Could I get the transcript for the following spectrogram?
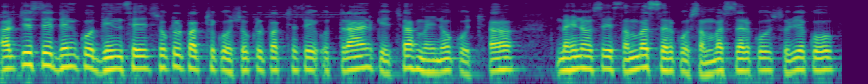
अर्चित से दिन को दिन से, शुक्ल पक्ष को शुक्ल पक्ष से, उत्तरायण के छह महीनों को छह महीनों से, संवत्सर को संवत्सर को, सूर्य को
